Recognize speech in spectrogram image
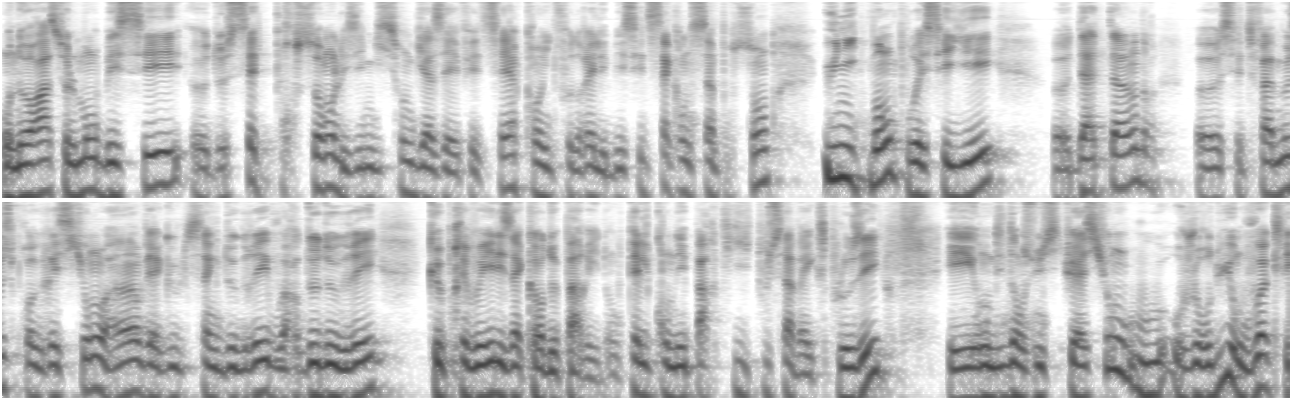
on aura seulement baissé euh, de 7% les émissions de gaz à effet de serre, quand il faudrait les baisser de 55% uniquement pour essayer d'atteindre cette fameuse progression à 1,5 degré, voire 2 degrés que prévoyaient les accords de Paris. Donc tel qu'on est parti, tout ça va exploser. Et on est dans une situation où aujourd'hui on voit que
